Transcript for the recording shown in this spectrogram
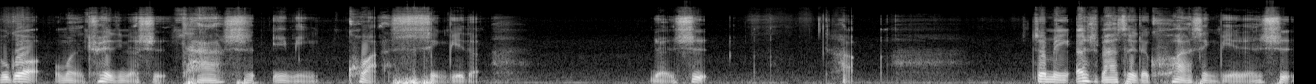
不过，我们确定的是，他是一名跨性别的人士。好，这名二十八岁的跨性别人士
